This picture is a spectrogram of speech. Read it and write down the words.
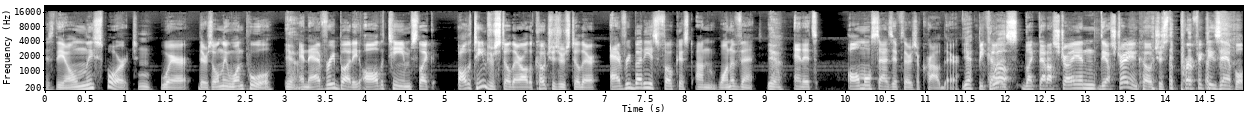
is the only sport mm. where there's only one pool. Yeah. and everybody, all the teams, like all the teams are still there, all the coaches are still there. Everybody is focused on one event. Yeah. And it's almost as if there's a crowd there. Yeah. Because like that Australian, the Australian coach is the perfect example.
